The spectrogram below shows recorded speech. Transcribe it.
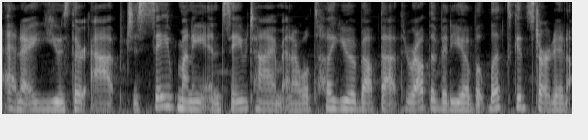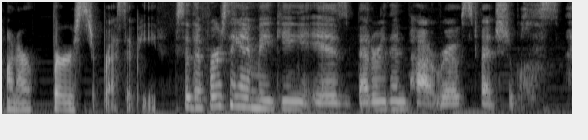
and I used their app to save money and save time and I will tell you about that throughout the video but let's get started on our first recipe. So the first thing I'm making is better than pot roast vegetables.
